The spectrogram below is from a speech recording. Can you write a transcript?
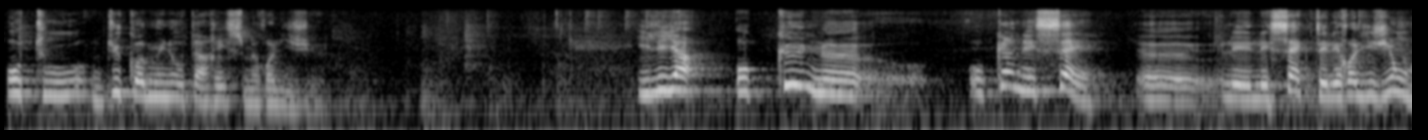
autour du communautarisme religieux. Il n'y a aucun essai, euh, les, sectes et les religions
